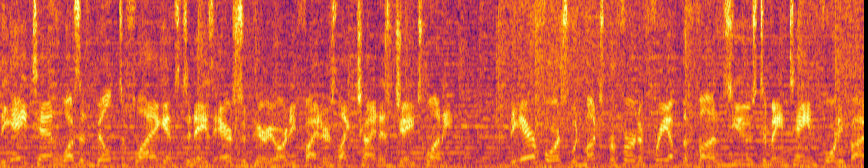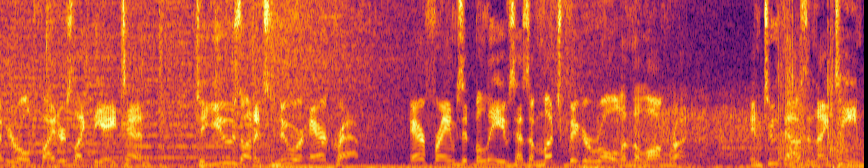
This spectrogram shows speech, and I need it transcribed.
The A-10 wasn't built to fly against today's air superiority fighters like China's J-20. The Air Force would much prefer to free up the funds used to maintain 45-year-old fighters like the A-10 to use on its newer aircraft, airframes it believes has a much bigger role in the long run. In 2019,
